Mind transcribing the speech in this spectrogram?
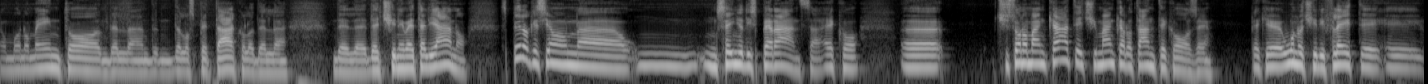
è un monumento del, de, dello spettacolo, del, del, del, cinema italiano. Spero che sia una, un, un, segno di speranza. Ecco, eh, ci sono mancate e ci mancano tante cose, perché uno ci riflette. E,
